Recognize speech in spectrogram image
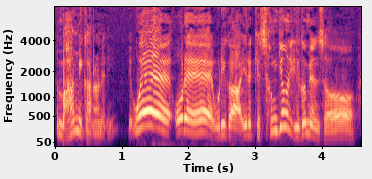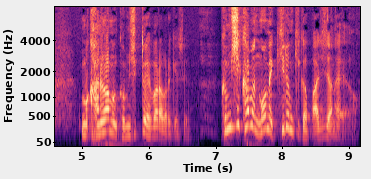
마음이 가난해. 왜 올해 우리가 이렇게 성경을 읽으면서 뭐 가능하면 금식도 해봐라 그랬겠어요. 금식하면 몸에 기름기가 빠지잖아요.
